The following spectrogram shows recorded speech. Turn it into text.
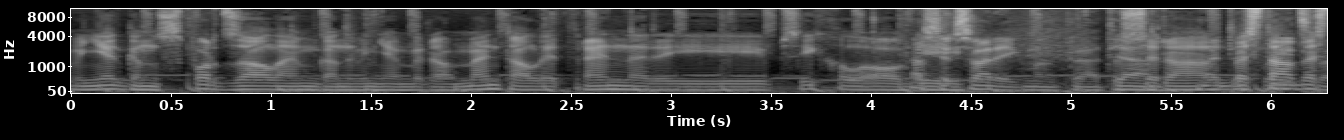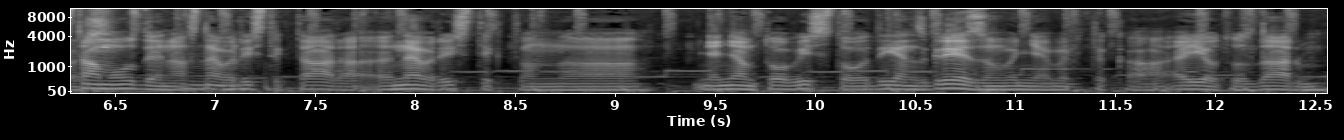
viņi iet gan uz sporta zālēm, gan viņiem ir mentālie treneri, psihologi. Tas ir svarīgi, manuprāt. Tas jā, ir, bez, tā, bez tā mūsdienās nevar iztikt ārā, nevar iztikt. Un, ja ņem to visu to dienas griezumu, viņiem ir kā ejot uz darbu.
